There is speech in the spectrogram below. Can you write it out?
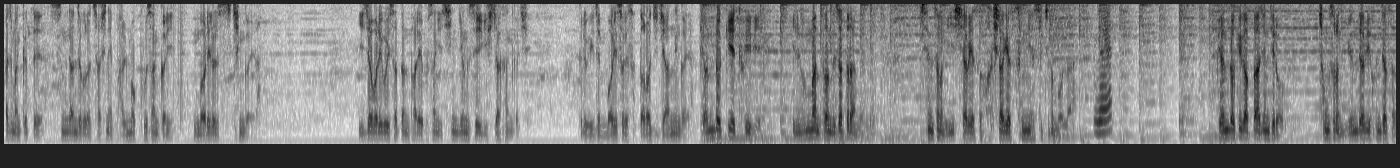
하지만 그때 순간적으로 자신의 발목 부상건이 머리를 스친 거야. 잊어버리고 있었던 발의 부상이 신경 쓰이기 시작한 거지. 그리고 이젠 머릿속에서 떨어지지 않는 거야. 변덕기의 투입이 1분만 더 늦었더라면 신성은 이 시합에서 확실하게 승리했을지도 몰라. 네? 변덕기가 빠진 뒤로 청소는 윤대엽이 혼자서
